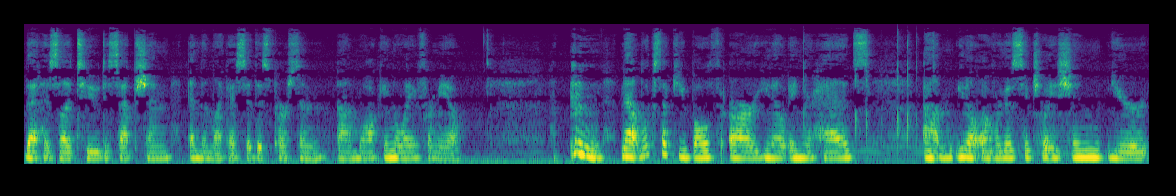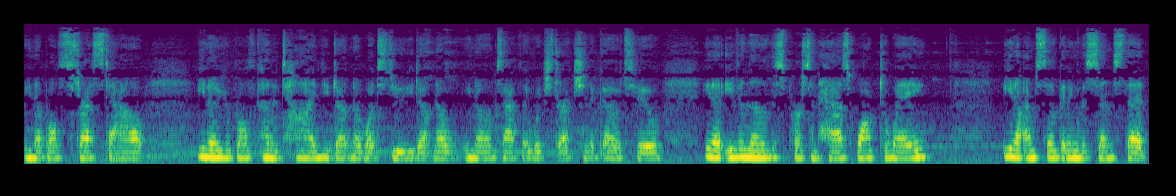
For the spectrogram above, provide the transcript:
that has led to deception, and then, like I said, this person um, walking away from you. now it looks like you both are, you know, in your heads, um, you know, over this situation. You're, you know, both stressed out you know, you're both kind of tied. You don't know what to do. You don't know, you know, exactly which direction to go to. You know, even though this person has walked away, you know, I'm still getting the sense that,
